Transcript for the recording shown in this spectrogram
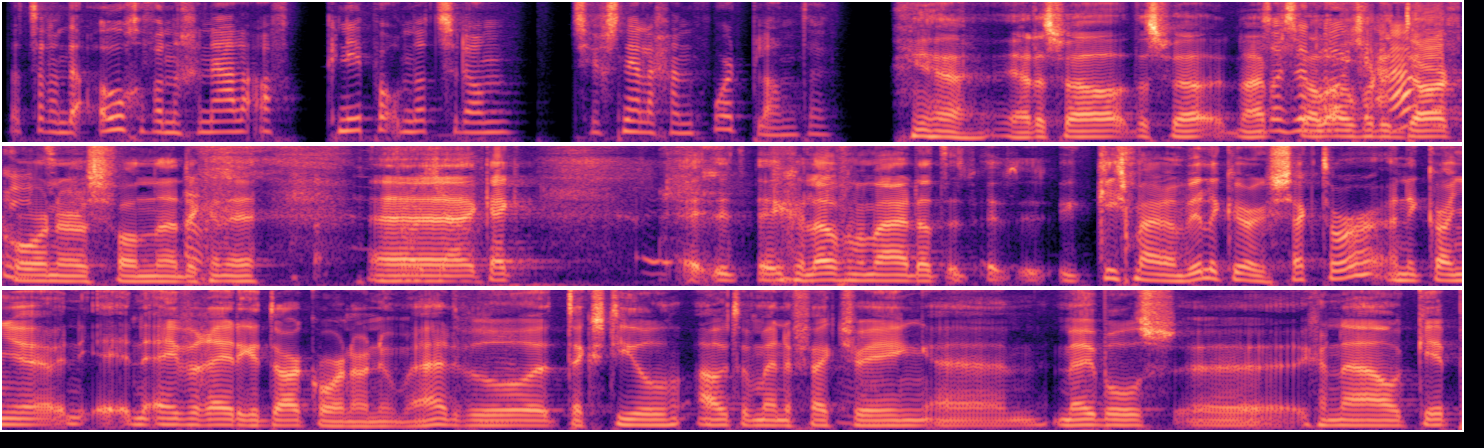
dat ze dan de ogen van de garnalen afknippen, omdat ze dan zich sneller gaan voortplanten. Ja, ja, dat is wel. Dat is wel nou, heb het wel over de dark corners van uh, de. Oh. Uh, kijk, ik geloof me maar dat. Kies maar een willekeurige sector. En ik kan je een evenredige dark corner noemen. Hè. Ik bedoel, textiel, auto manufacturing, uh, meubels, garnaal, kip.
